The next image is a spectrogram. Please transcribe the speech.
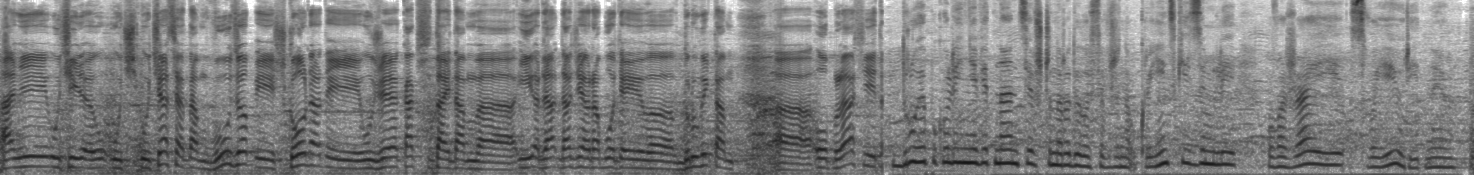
они учи- уч- учатся там в вузах и школах, и уже, как считай, там, э, и ра- даже работают э, в других там э, области. Друге покоління в'єтнамців, що народилося вже на українській землі, вважає її своєю рідною. И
